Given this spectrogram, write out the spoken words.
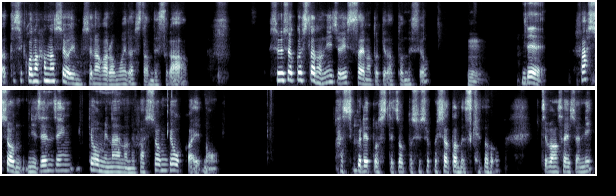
私この話を今しながら思い出したんですが、就職したの21歳の時だったんですよ。うん。で、ファッションに全然興味ないのに、ファッション業界の端くれとしてちょっと就職しちゃったんですけど、一番最初に。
